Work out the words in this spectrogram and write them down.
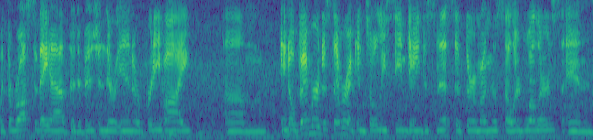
with the roster they have, the division they're in, are pretty high. Um, in November, December, I can totally see them getting dismissed if they're among the cellar dwellers. And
